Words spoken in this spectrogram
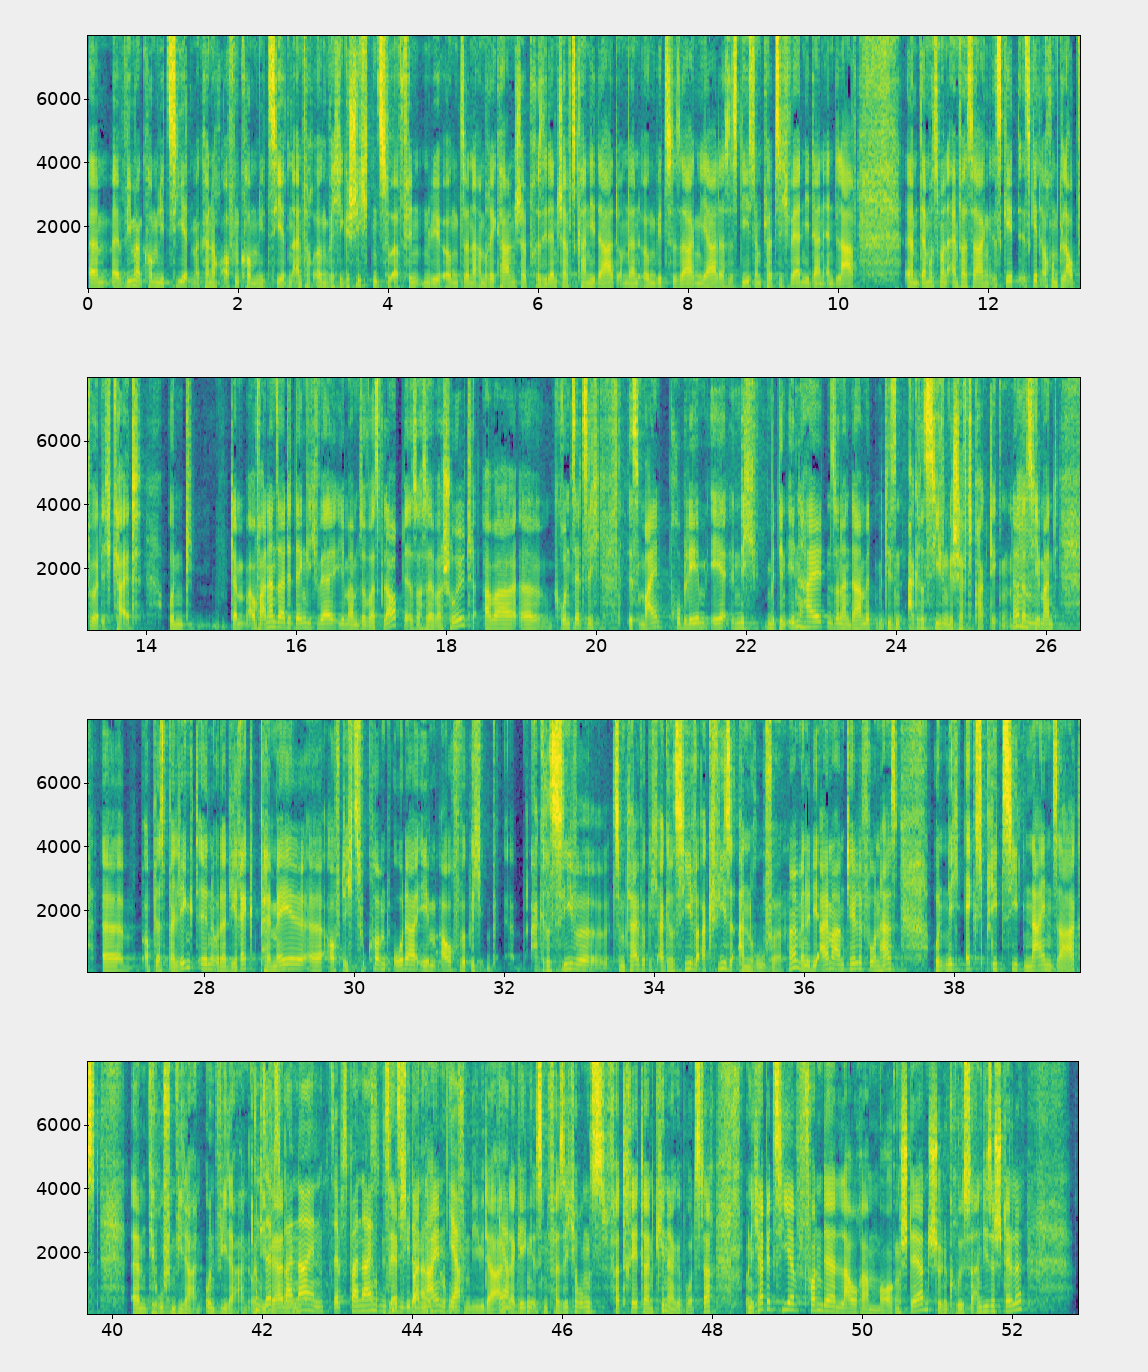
ähm, wie man kommuniziert. Man kann auch offen kommunizieren, einfach irgendwelche Geschichten zu erfinden, wie irgendein so amerikanischer Präsidentschaftskandidat, um dann irgendwie zu sagen, ja, das ist dies und plötzlich werden die dann entlarvt. Ähm, da muss man einfach sagen, es geht, es geht auch um Glaubwürdigkeit. Und dann, auf der anderen Seite denke ich, wer jemandem sowas glaubt, der ist auch selber schuld. Aber äh, grundsätzlich ist mein Problem eher nicht mit den Inhalten, sondern damit mit diesen aggressiven Geschäftspraktiken. Ne? Mhm. Dass jemand, äh, ob das bei LinkedIn oder direkt per Mail äh, auf dich zukommt oder eben auch wirklich aggressive, zum Teil wirklich aggressive Akquiseanrufe. Ne? Wenn du die einmal am Telefon hast und nicht explizit Nein sagst, ähm, die rufen wieder an und wieder an. Und, und selbst werden, bei Nein, selbst bei Nein rufen selbst sie wieder bei an. Nein rufen ja. Die wieder an. Ja. Dagegen ist ein Versicherungsvertreter ein Kindergeburtstag. Und ich habe jetzt hier von der Laura Morgenstern, schöne Grüße an diese Stelle,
